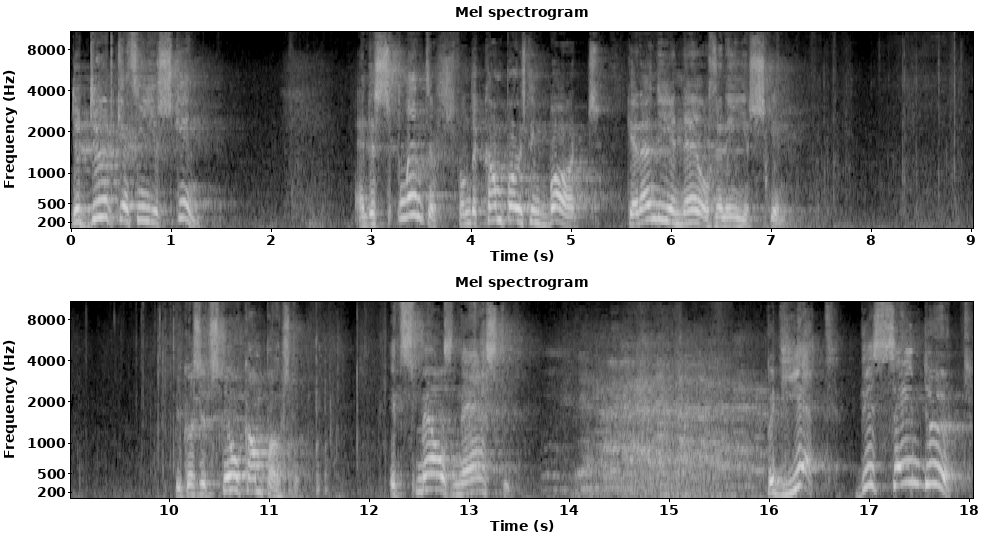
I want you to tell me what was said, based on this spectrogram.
The dirt gets in your skin. And the splinters from the composting board get under your nails and in your skin. Because it's still composting. It smells nasty. but yet, this same dirt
